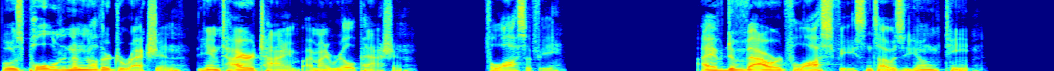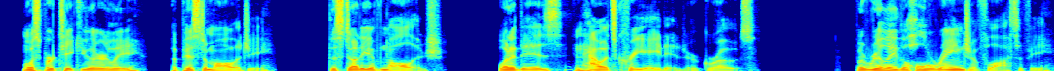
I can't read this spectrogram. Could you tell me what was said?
but was pulled in another direction the entire time by my real passion philosophy. I have devoured philosophy since I was a young teen, most particularly epistemology, the study of knowledge, what it is, and how it's created or grows. But really, the whole range of philosophy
